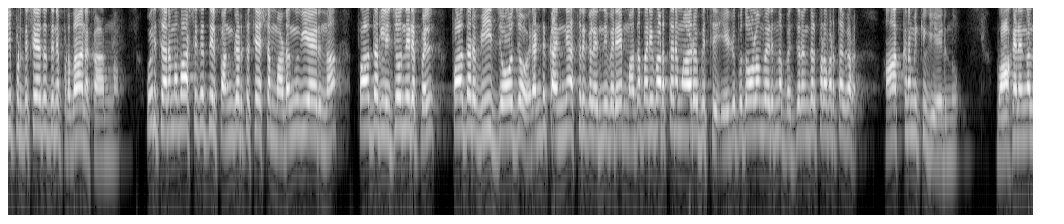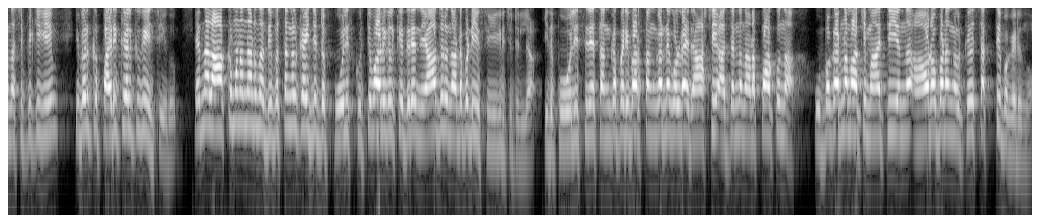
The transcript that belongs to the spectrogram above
ഈ പ്രതിഷേധത്തിന് പ്രധാന കാരണം. ഒരു ചരമവാർഷികത്തിൽ പങ്കെടുത്ത ശേഷം മടങ്ങുകയായിരുന്ന father Lijo Nirappel father V Jojo രണ്ട് കന്യാസ്ത്രീകൾ എന്നിവരെ മതപരിവർത്തനം ആരോപിച്ച് എഴുപതോളം വരുന്ന ബജ്രംഗൽ പ്രവർത്തകർ ആക്രമിക്കുകയായിരുന്നു. വാഹനങ്ങൾ നശിപ്പിക്കുകയും ഇവർക്ക് പരിക്കേൽക്കുകയും ചെയ്തു. എന്നാൽ ആക്രമണം നടന്ന ദിവസങ്ങൾ കഴിഞ്ഞിട്ട് പോലീസ് കുറ്റവാളികൾക്കെതിരെ യാതൊരു നടപടിയും സ്വീകരിച്ചിട്ടില്ല. ഇത് പോലീസിനെ സംഘപരിവാർ സംഘടനകളുടെ രാഷ്ട്രീയ അജണ്ട നടപ്പാക്കുന്ന ഉപകരണമാക്കി മാറ്റി എന്ന ആരോപണങ്ങൾക്ക് ശക്തി പകരുന്നു.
